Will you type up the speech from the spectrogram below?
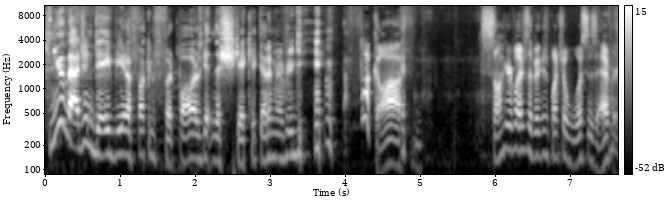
Can you imagine Dave being a fucking footballer, is getting the shit kicked out of him every game? fuck off. Soccer players are the biggest bunch of wusses ever.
